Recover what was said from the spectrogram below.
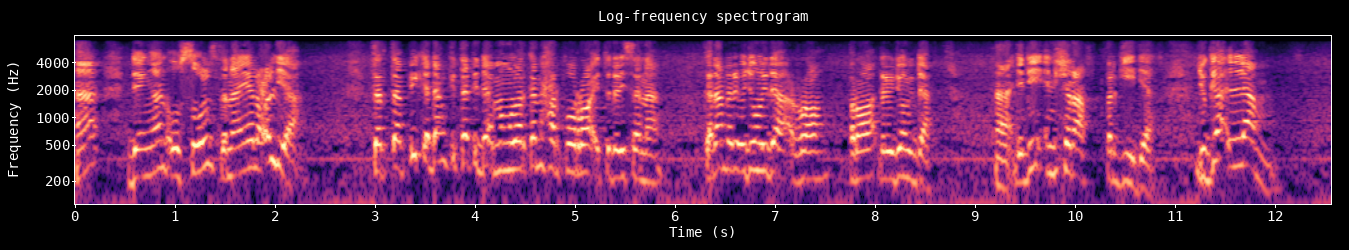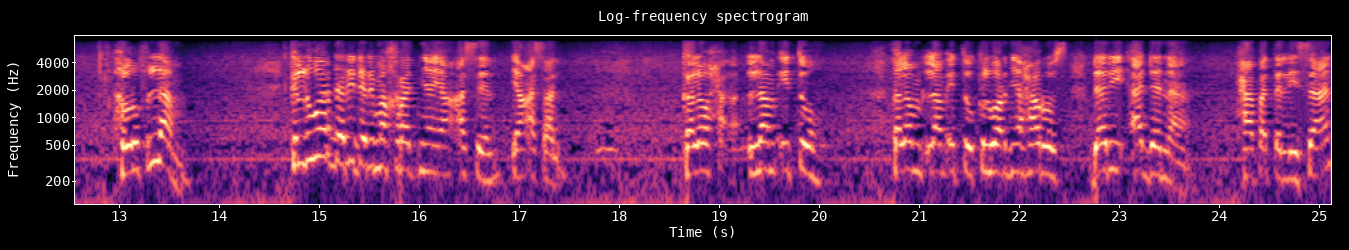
ha dengan usul sanayal ulya tetapi kadang kita tidak mengeluarkan harf ra itu dari sana. Kadang dari ujung lidah ra ra dari ujung lidah. Ha jadi inhiraf pergi dia. Juga lam huruf lam. Keluar dari dari makhrajnya yang asal yang asal. Kalau lam itu kalau lam itu keluarnya harus dari adana hafatul lisan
